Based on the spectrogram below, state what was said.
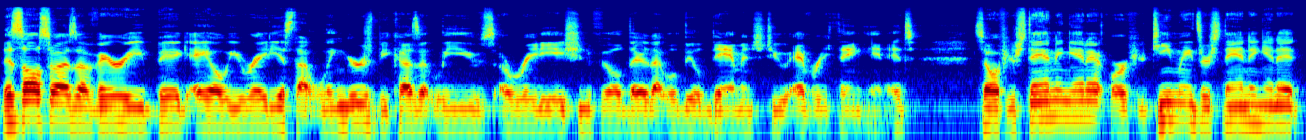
This also has a very big AoE radius that lingers because it leaves a radiation field there that will deal damage to everything in it. So if you're standing in it, or if your teammates are standing in it,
